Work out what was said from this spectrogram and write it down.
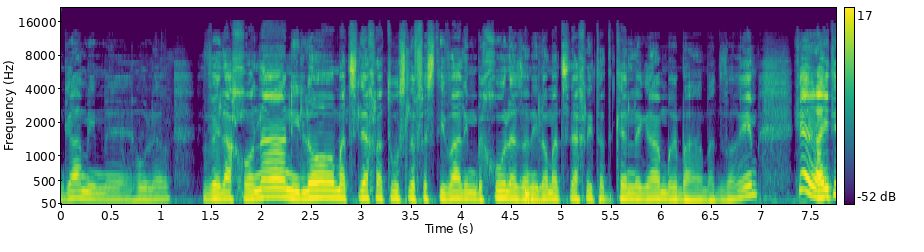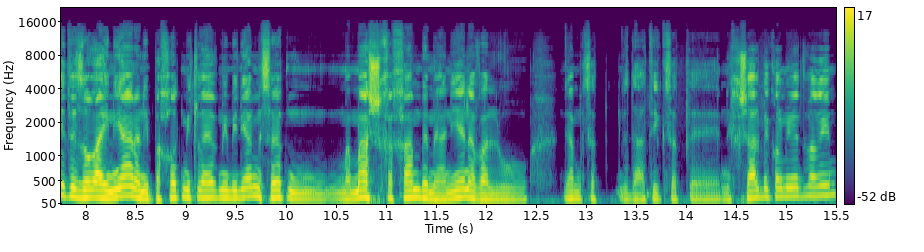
גם עם uh, הולר. ולאחרונה אני לא מצליח לטוס לפסטיבלים בחו"ל, אז אני לא מצליח להתעדכן לגמרי בדברים. כן, ראיתי את אזור העניין, אני פחות מתלהב מבניין, סרט ממש חכם ומעניין, אבל הוא גם קצת, לדעתי, קצת uh, נכשל בכל מיני דברים,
